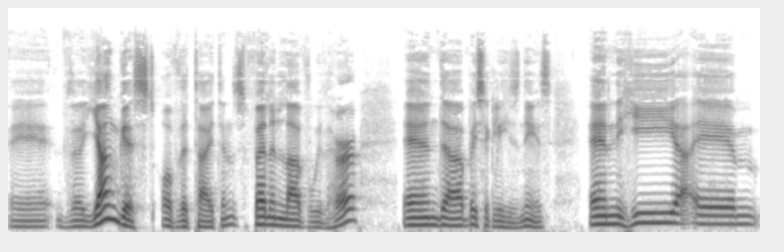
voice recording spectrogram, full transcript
uh, the youngest of the Titans, fell in love with her, and uh, basically his niece, and he um,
